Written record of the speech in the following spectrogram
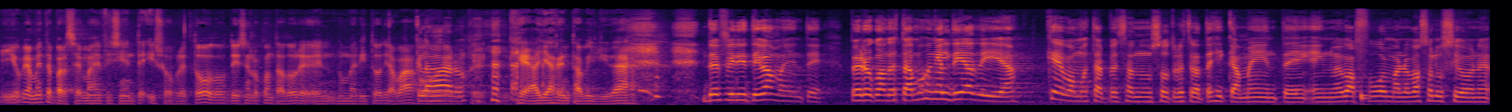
Y obviamente para ser más eficiente y sobre todo, dicen los contadores, el numerito de abajo, claro. que, haya rentabilidad. Definitivamente. Pero cuando estamos en el día a día, ¿qué vamos a estar pensando nosotros estratégicamente, en nuevas formas, nuevas soluciones?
